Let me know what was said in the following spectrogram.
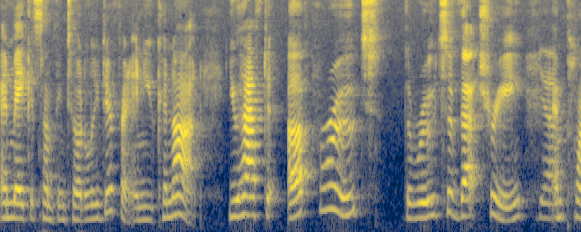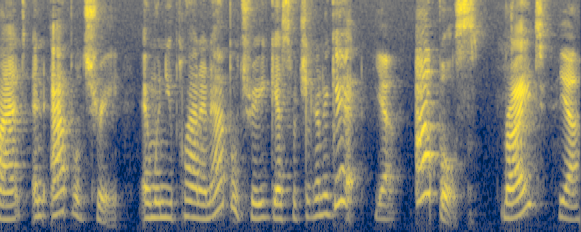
and make it something totally different. And you cannot. You have to uproot the roots of that tree Yeah. and plant an apple tree. And when you plant an apple tree, guess what you're going to get? Yeah. Apples, right? Yeah.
